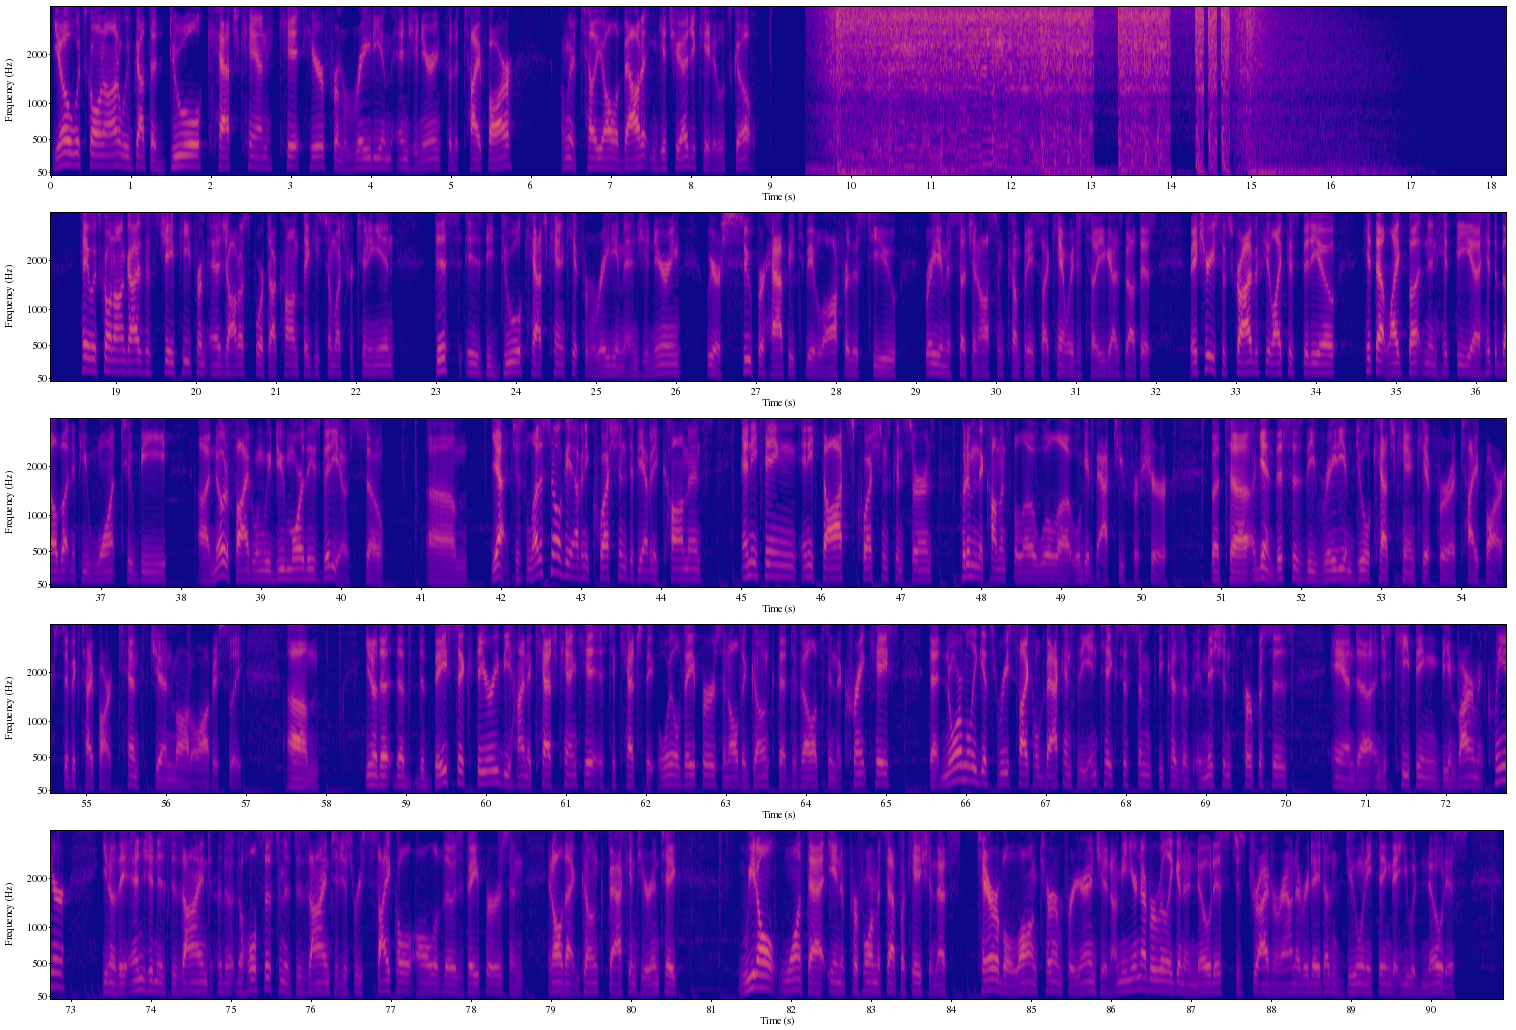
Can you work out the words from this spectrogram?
Yo, what's going on? We've got the dual catch can kit here from Radium Engineering for the Type R. I'm going to tell you all about it and get you educated. Let's go. Hey, what's going on guys? It's JP from EdgeAutosport.com. Thank you so much for tuning in. This is the dual catch can kit from Radium Engineering. We are super happy to be able to offer this to you. Radium is such an awesome company, so I can't wait to tell you guys about this. Make sure you subscribe if you like this video. Hit that like button and hit the, uh, hit the bell button if you want to be uh, notified when we do more of these videos. So um, yeah, just let us know if you have any questions, if you have any comments, anything, any thoughts, questions, concerns put them in the comments below. We'll, uh, we'll get back to you for sure. But uh, again, this is the Radium Dual Catch Can Kit for a Type R, Civic Type R, 10th gen model, obviously. Um, you know, the, the, the basic theory behind a catch can kit is to catch the oil vapors and all the gunk that develops in the crankcase that normally gets recycled back into the intake system because of emissions purposes and, uh, and just keeping the environment cleaner you know, the engine is designed, or the, the whole system is designed to just recycle all of those vapors and, and all that gunk back into your intake. We don't want that in a performance application. That's terrible long-term for your engine. I mean, you're never really gonna notice just driving around every day. It doesn't do anything that you would notice.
